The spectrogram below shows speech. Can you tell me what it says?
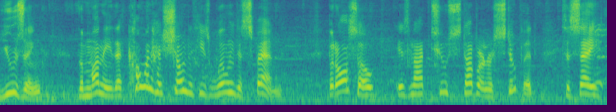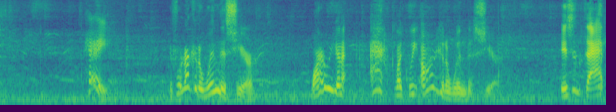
using the money that Cohen has shown that he's willing to spend, but also is not too stubborn or stupid to say, hey, if we're not going to win this year, why are we going to act like we are going to win this year? Isn't that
